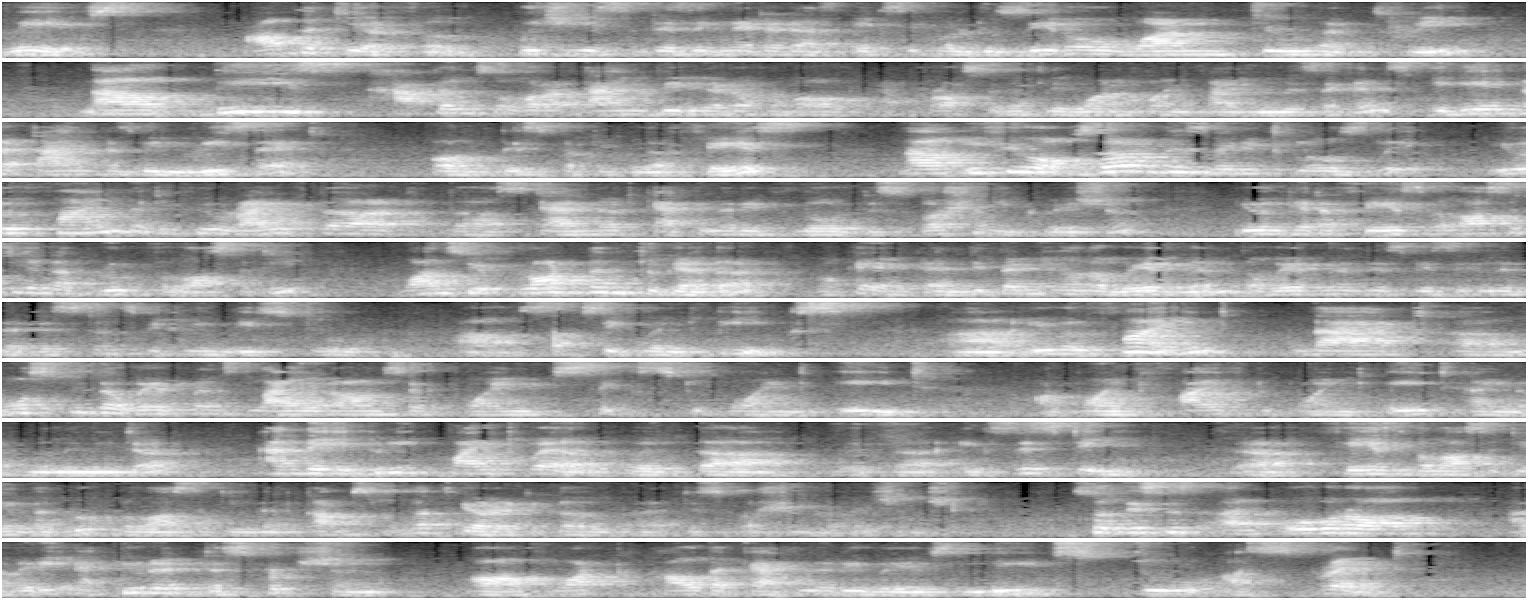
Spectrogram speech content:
waves of the tear film, which is designated as x equal to 0, 1, 2, and 3. Now, these happens over a time period of about approximately 1.5 milliseconds. Again, the time has been reset for this particular phase. Now, if you observe this very closely, you will find that if you write the, the standard capillary flow dispersion equation, you will get a phase velocity and a group velocity. Once you plot them together, okay, and depending on the wavelength, the wavelength is basically the distance between these two uh, subsequent peaks, uh, you will find that uh, mostly the wavelengths lie around say 0.6 to 0.8 or 0.5 to 0.8 kind of millimeter, and they agree quite well with the, with the existing uh, phase velocity and the group velocity that comes from the theoretical uh, dispersion relationship. So this is an overall a very accurate description of what how the capillary waves leads to a spread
